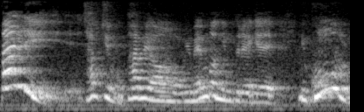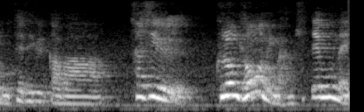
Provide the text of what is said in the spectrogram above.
빨리 잡지 못하면 우리 멤버님들에게 이 공급을 못 해드릴까봐 사실 그런 경험이 많기 때문에.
